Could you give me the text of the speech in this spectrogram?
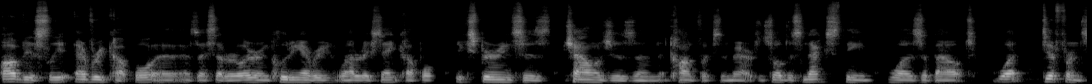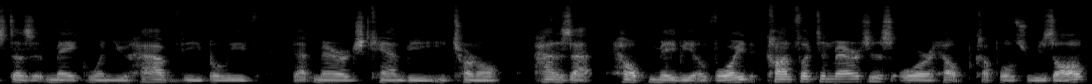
obviously, every couple, as I said earlier, including every Latter day Saint couple, experiences challenges and conflicts in marriage. And so, this next theme was about what difference does it make when you have the belief that marriage can be eternal? How does that help maybe avoid conflict in marriages or help couples resolve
